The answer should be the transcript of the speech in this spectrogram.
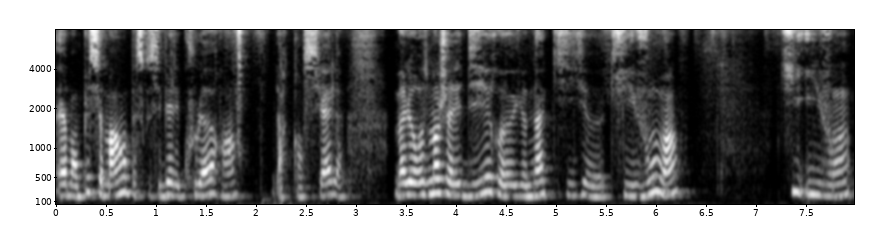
eh ben, en plus, c'est marrant parce que c'est bien les couleurs, hein, l'arc-en-ciel. Malheureusement, j'allais dire, euh, il y en a qui, euh, qui y vont, hein, qui y vont?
